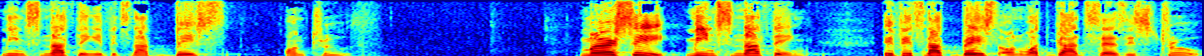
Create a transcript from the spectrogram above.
means nothing if it's not based on truth. Mercy means nothing if it's not based on what God says is true.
